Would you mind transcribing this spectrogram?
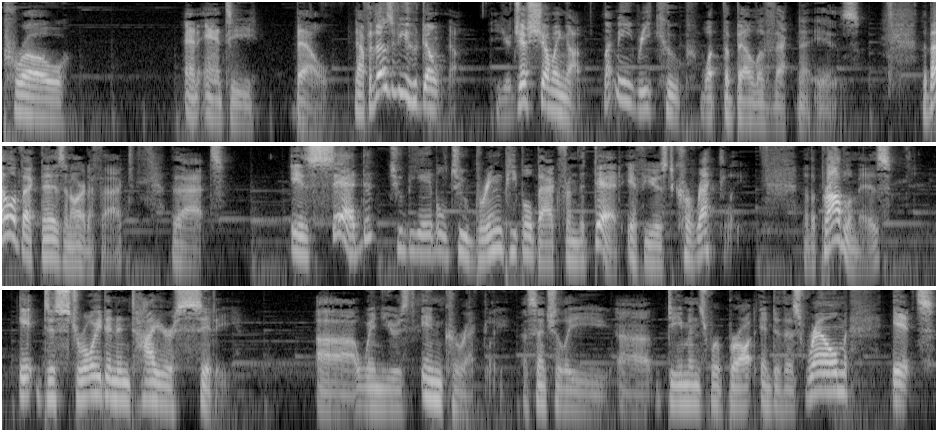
pro and anti Bell? Now, for those of you who don't know, you're just showing up. Let me recoup what the Bell of Vecna is. The Bell of Vecna is an artifact that is said to be able to bring people back from the dead if used correctly. Now, the problem is, it destroyed an entire city uh, when used incorrectly. Essentially, uh, demons were brought into this realm. It.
